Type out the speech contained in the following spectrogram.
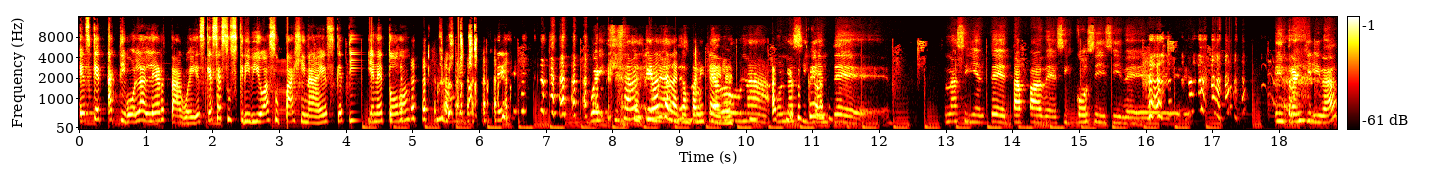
es que activó la alerta, güey. Es que se suscribió a su página. Es que tiene todo. Güey, sí saben que me Suscríbanse a la campanita una, una siguiente una siguiente etapa de psicosis y de intranquilidad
